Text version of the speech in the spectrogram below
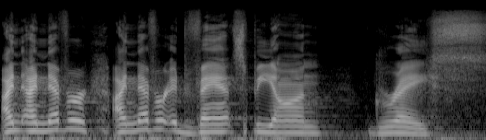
I, I, never, I never advance beyond grace.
